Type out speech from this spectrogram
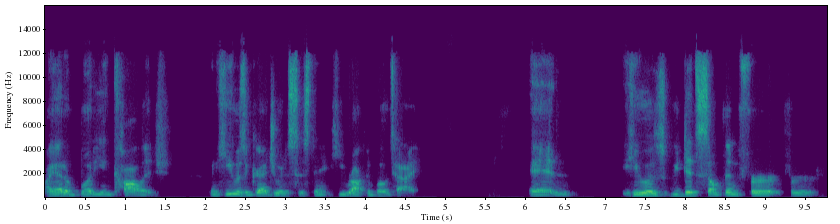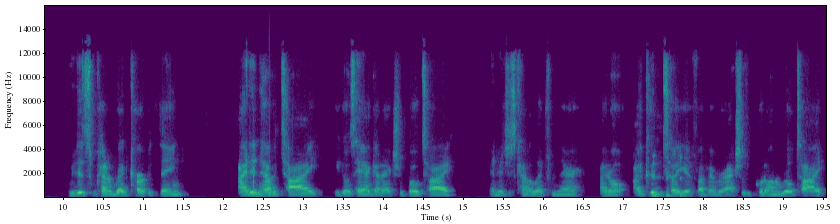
I had a buddy in college when he was a graduate assistant. He rocked a bow tie, and he was. We did something for for. We did some kind of red carpet thing. I didn't have a tie. He goes, "Hey, I got an extra bow tie," and it just kind of led from there. I don't, I couldn't tell you if I've ever actually put on a real tie.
